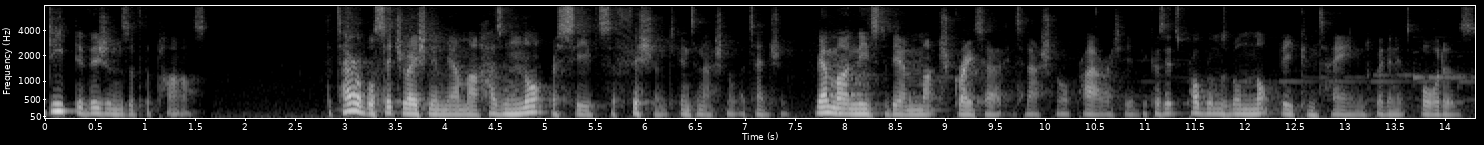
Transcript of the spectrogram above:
deep divisions of the past. The terrible situation in Myanmar has not received sufficient international attention. Myanmar needs to be a much greater international priority because its problems will not be contained within its borders.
